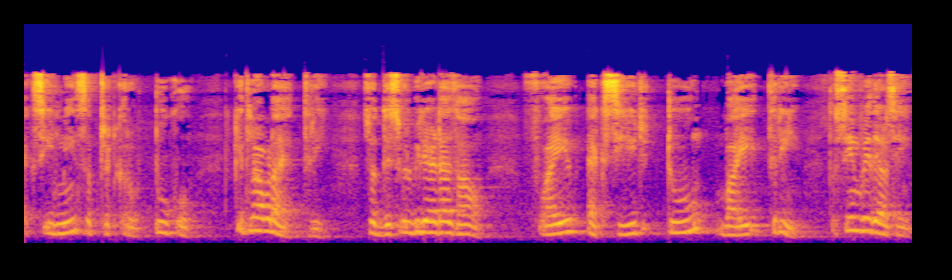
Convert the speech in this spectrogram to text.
एक्सीड मीन सब्ट्रेक्ट करो टू को। कितना बड़ा है three so this will be read as how five exceed two by three तो same way they are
